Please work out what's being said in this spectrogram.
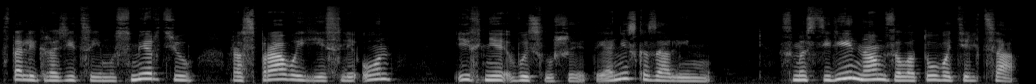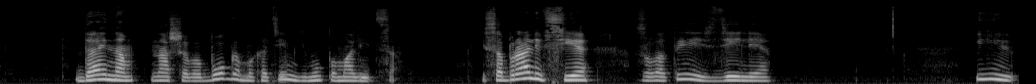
стали грозиться ему смертью, расправой, если он их не выслушает. И они сказали ему, смастери нам золотого тельца, дай нам нашего Бога, мы хотим ему помолиться. И собрали все золотые изделия. И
